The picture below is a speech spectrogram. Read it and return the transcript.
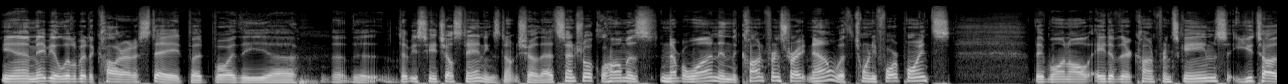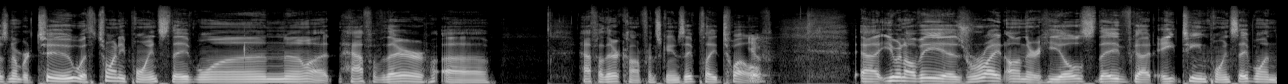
Yeah, maybe a little bit of Colorado State, but boy, the uh, the the WCHL standings don't show that. Central Oklahoma's number one in the conference right now with 24 points. They've won all eight of their conference games. Utah is number two with 20 points. They've won uh, what half of their uh, half of their conference games. They've played 12. Uh, UNLV is right on their heels. They've got 18 points. They've won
